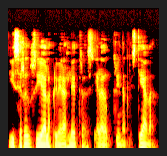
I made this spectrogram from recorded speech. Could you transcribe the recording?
y se reducía a las primeras letras y a la doctrina cristiana.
